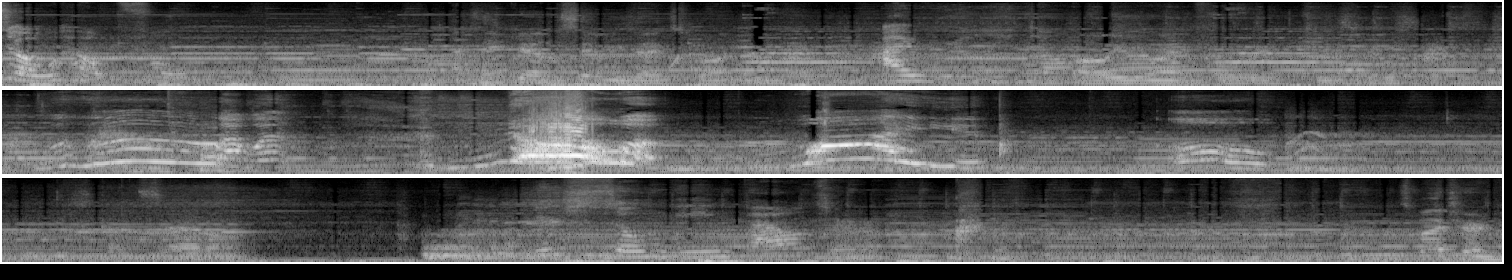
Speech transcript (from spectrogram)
So helpful. I think you're at the same exact spot now. I really don't Oh, you went forward two spaces. Woohoo! I went. No! Why? So mean, Bowser. It's my turn.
